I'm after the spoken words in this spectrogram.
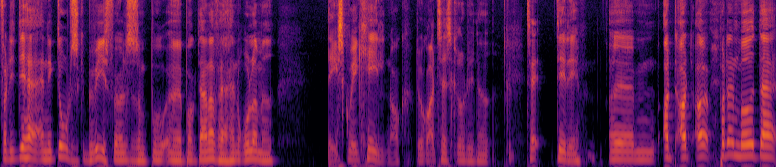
Fordi det her anekdotiske bevisførelse, som Bo, øh, Bogdanov her, han ruller med, det er sgu ikke helt nok. Du kan godt tage og skrive det ned. Tag. Det er det. Øhm, og, og, og på den måde, der,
